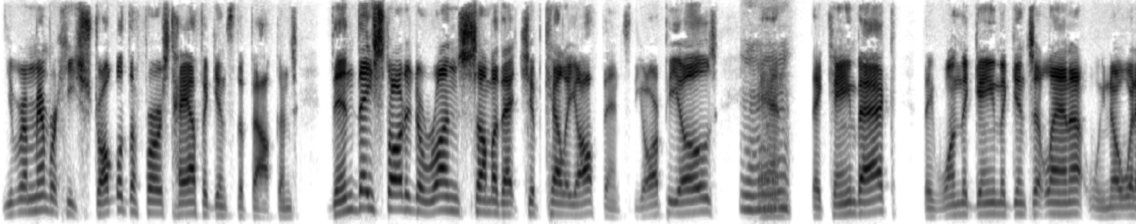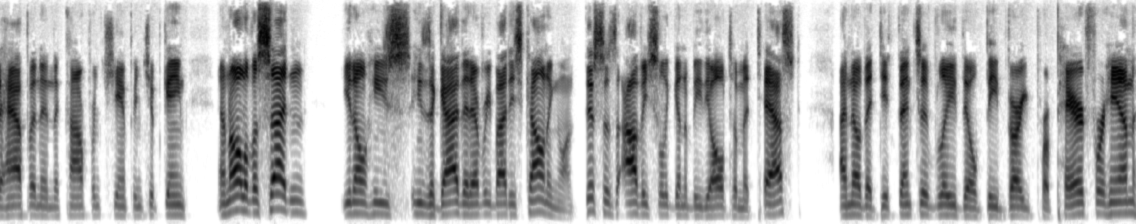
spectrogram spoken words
You remember he struggled the first half against the Falcons. Then they started to run some of that Chip Kelly offense, the RPOs, Mhm. and they came back. They won the game against Atlanta. We know what happened in the conference championship game, and all of a sudden, you know, he's he's a guy that everybody's counting on. This is obviously going to be the ultimate test. I know that defensively they'll be very prepared for him.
